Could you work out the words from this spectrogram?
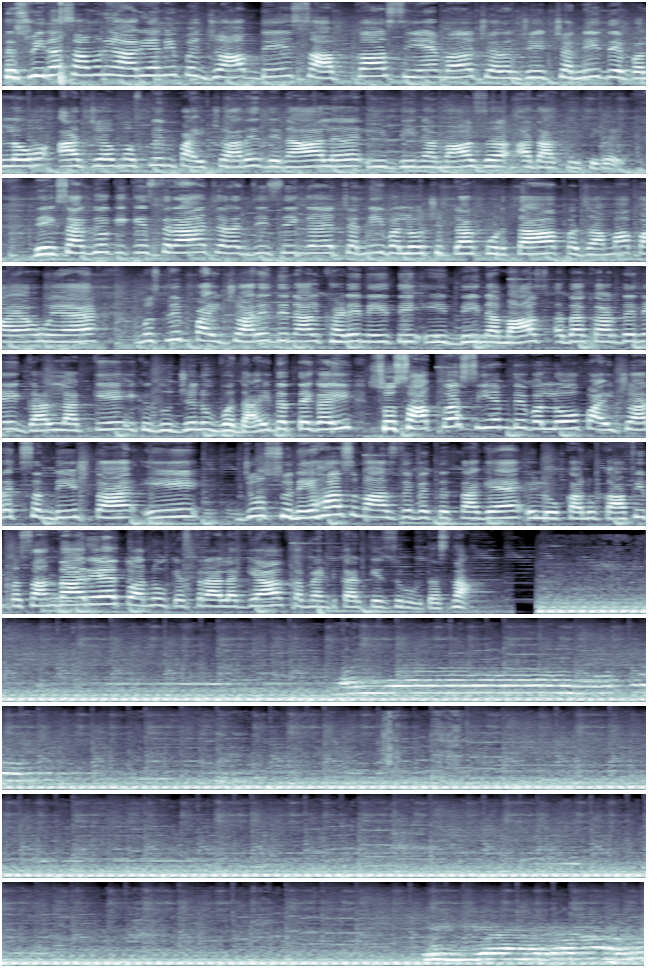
ਤਸਵੀਰਾਂ ਸਾਹਮਣੇ ਆ ਰਹੀਆਂ ਨੇ। ਪੰਜਾਬ ਦੇ ਸਾਬਕਾ ਸੀਐਮ ਚਰਨਜੀਤ ਚੰਨੀ ਦੇ ਵੱਲੋਂ ਅੱਜ ਮੁਸਲਿਮ ਭਾਈਚਾਰੇ ਦੇ ਨਾਲ ਈਦ ਦੀ ਨਮਾਜ਼ ਅਦਾ ਕੀਤੀ ਗਈ। ਦੇਖ ਸਕਦੇ ਹੋ ਕਿ ਕਿਸ ਤਰ੍ਹਾਂ ਚਰਨਜੀਤ ਸਿੰਘ ਚੰਨੀ ਵੱਲੋਂ ਚਿੱਟਾ ਕੁੜਤਾ, ਪਜਾਮਾ ਪਾਇਆ ਹੋਇਆ ਹੈ। ਮੁਸਲਿਮ ਭਾਈਚਾਰੇ ਦੇ ਨਾਲ ਖੜੇ ਨੇ ਤੇ ਈਦ ਦੀ ਨਮਾਜ਼ ਅਦਾ ਕਰਦੇ ਨੇ। ਗੱਲ ਲੱਗ ਕੇ ਇੱਕ ਦੂਜੇ ਨੂੰ ਵਧਾਈ ਦਿੱਤੇ ਗਈ ਸੋ ਸਾਬਕਾ ਸੀਐਮ ਦੇ ਵੱਲੋਂ ਭਾਈਚਾਰਕ ਸੰਦੇਸ਼ ਦਾ ਇਹ ਜੋ ਸੁਨੇਹਾ ਸਮਾਜ ਦੇ ਵਿੱਚ ਦਿੱਤਾ ਗਿਆ ਹੈ, ਇਹ ਲੋਕਾਂ ਨੂੰ ਕਾਫੀ ਪਸੰਦ ਆ ਰਿਹਾ ਹੈ। ਤੁਹਾਨੂੰ ਕਿਸ ਤਰ੍ਹਾਂ ਲੱਗਿਆ? ਕਮੈਂਟ ਕਰਕੇ ਜ਼ਰੂਰ ਦੱਸਣਾ। Yeah.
